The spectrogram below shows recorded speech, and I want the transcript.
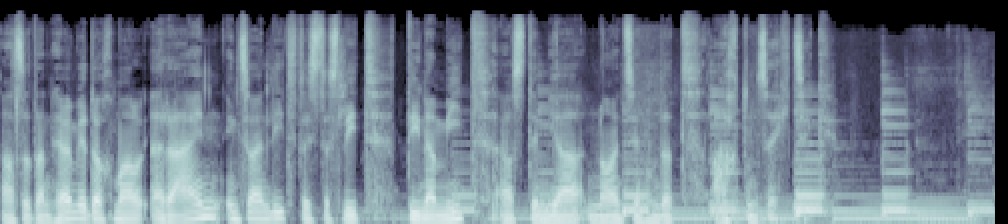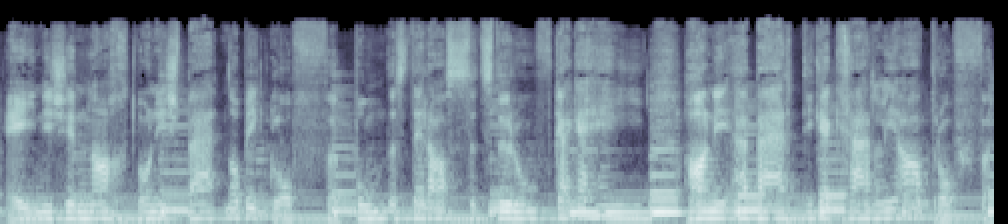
Also dann hören wir doch mal rein in so ein Lied. Das ist das Lied Dynamit aus dem Jahr 1968. Eine in der Nacht, wo ich spät noch bin gelaufen, Bundesterrasse zu der Auf gegen Hei, habe ich einen bärtigen Kerl angetroffen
